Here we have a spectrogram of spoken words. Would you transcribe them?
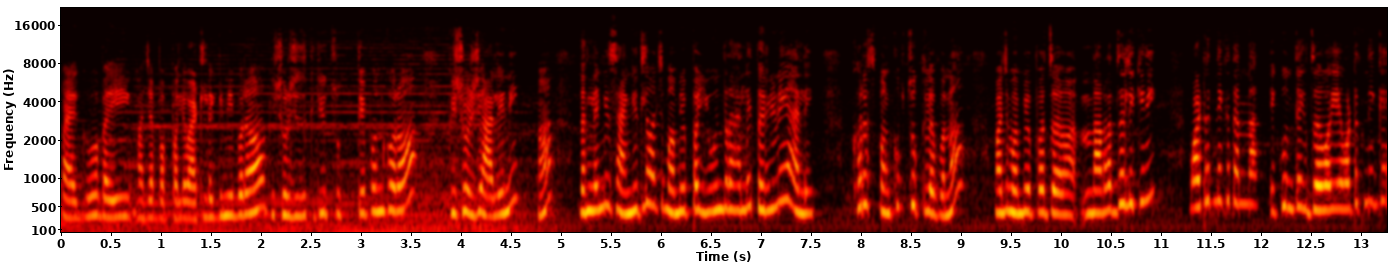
पाय गो बाई माझ्या पप्पाला वाटलं की नाही बरं? किशोरजी किती चुकते पण करा किशोरजी आले नाही हा? त्यांना मी सांगितलं माझे मम्मी पप्पा येऊन राहिले तरी नाही आले. खरंच पण खूप चुकलं पण माझे मम्मी पप्पा नाराज झाले की नाही? वाटत नाही का त्यांना? एकूण ते एक जवळ वाटत नाही का?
